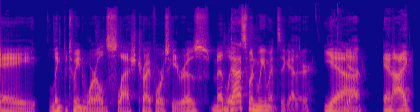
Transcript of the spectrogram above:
a Link Between Worlds slash Triforce Heroes medley. That's when we went together. yeah. yeah. And I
